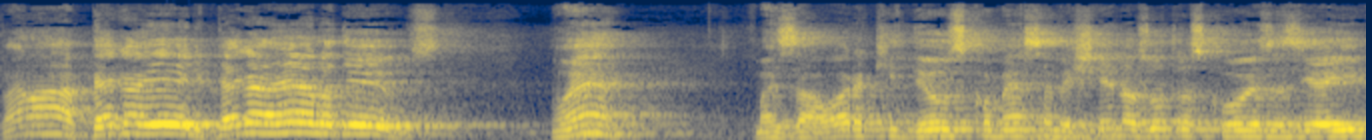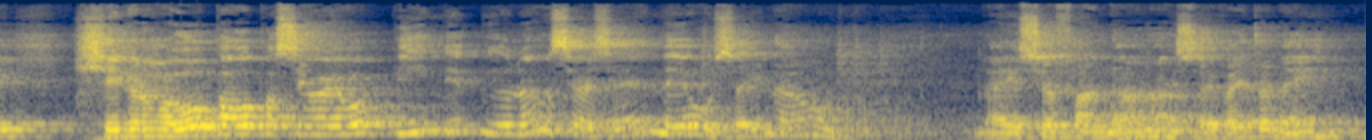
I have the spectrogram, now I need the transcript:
Vai lá, pega ele, pega ela, Deus. Não é? Mas a hora que Deus começa a mexer nas outras coisas, e aí chega numa, opa, opa, Senhor, eu, eu não, Senhor, isso aí é meu, isso aí não. Aí o Senhor fala, não, não, isso aí vai também.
